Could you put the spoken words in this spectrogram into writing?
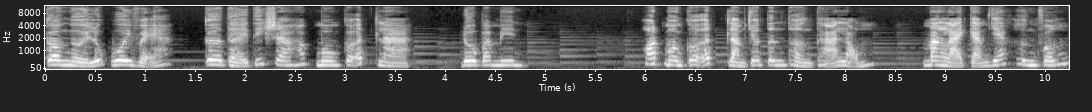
Con người lúc vui vẻ cơ thể tiết ra hormone có ích là dopamine. Hormone có ích làm cho tinh thần thả lỏng, mang lại cảm giác hưng phấn.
